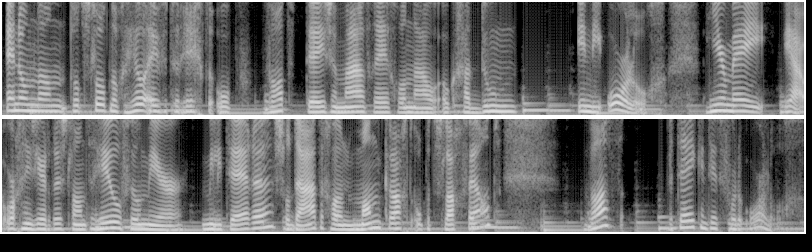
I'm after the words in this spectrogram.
En om dan tot slot nog heel even te richten op wat deze maatregel nou ook gaat doen in die oorlog. Hiermee ja, organiseert Rusland heel veel meer militairen, soldaten, gewoon mankracht op het slagveld. Wat betekent dit voor de oorlog?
